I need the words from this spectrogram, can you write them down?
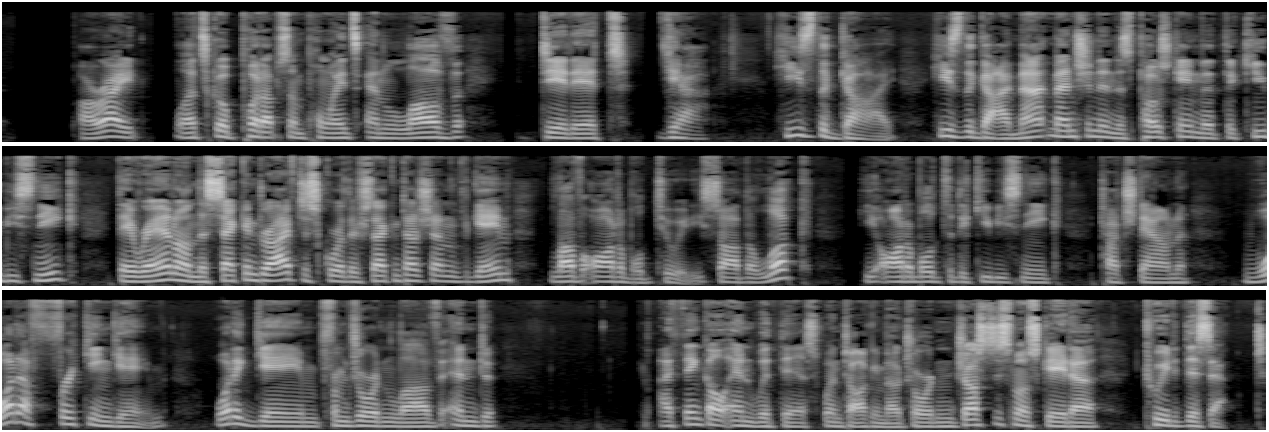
all right, let's go put up some points. And Love did it. Yeah, he's the guy. He's the guy. Matt mentioned in his post game that the QB sneak they ran on the second drive to score their second touchdown of the game. Love audibled to it. He saw the look. He audibled to the QB sneak touchdown. What a freaking game! What a game from Jordan Love. And I think I'll end with this when talking about Jordan. Justis Mosqueda tweeted this out.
